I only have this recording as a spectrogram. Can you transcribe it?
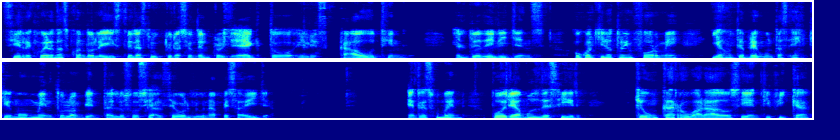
Si recuerdas cuando leíste la estructuración del proyecto, el scouting, el due diligence o cualquier otro informe y aún te preguntas en qué momento lo ambiental y lo social se volvió una pesadilla. En resumen, podríamos decir que un carro varado se identifica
